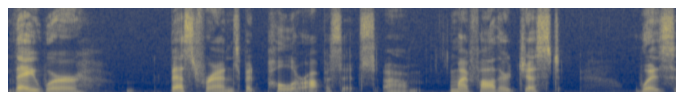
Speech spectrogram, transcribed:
They were best friends, but polar opposites. Um, my father just was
